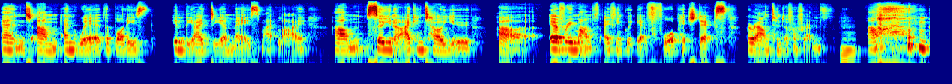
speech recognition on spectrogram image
and um, and where the bodies in the idea maze might lie. Um, so you know, I can tell you uh, every month, I think we get four pitch decks around Tinder for Friends. Um,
